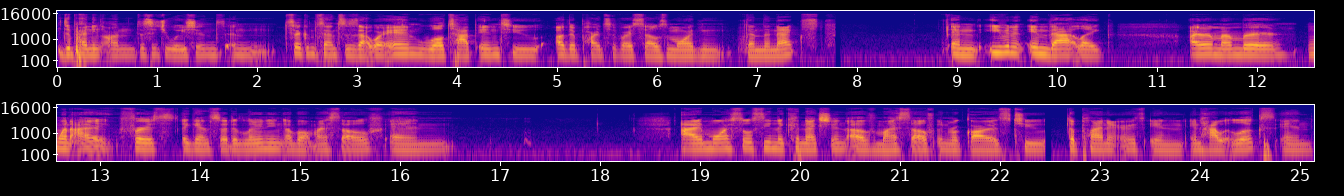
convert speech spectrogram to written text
depending on the situations and circumstances that we're in, we'll tap into other parts of ourselves more than than the next. And even in that like I remember when I first again started learning about myself and I more so seen the connection of myself in regards to the planet Earth in in how it looks and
